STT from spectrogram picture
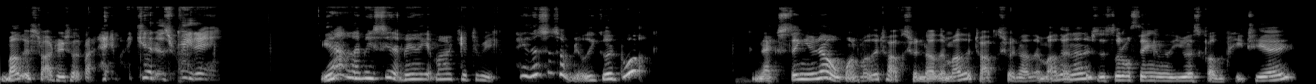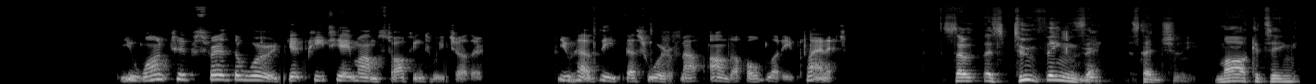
Mothers talk to each other about, hey, my kid is reading. Yeah, let me see it. Maybe I get my kid to read. Hey, this is a really good book. Next thing you know, one mother talks to another mother, talks to another mother, and then there's this little thing in the US called the PTA. You want to spread the word, get PTA moms talking to each other. You hmm. have the best word of mouth on the whole bloody planet. So there's two things mm-hmm. then, essentially marketing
